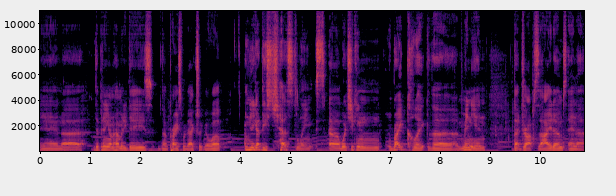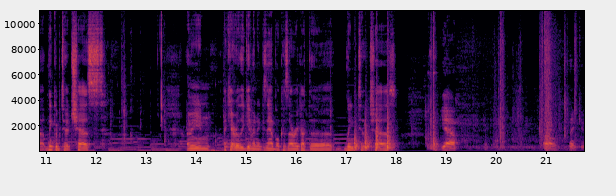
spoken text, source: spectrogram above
And uh, depending on how many days, the price would actually go up. And you got these chest links, uh, which you can right click the minion that drops the items and uh, link them to a chest. I mean, I can't really give an example because I already got the link to the chest. Yeah. Oh, thank you.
